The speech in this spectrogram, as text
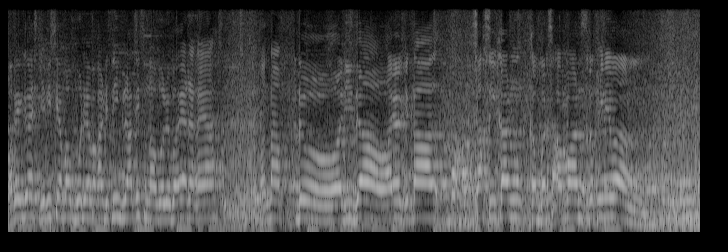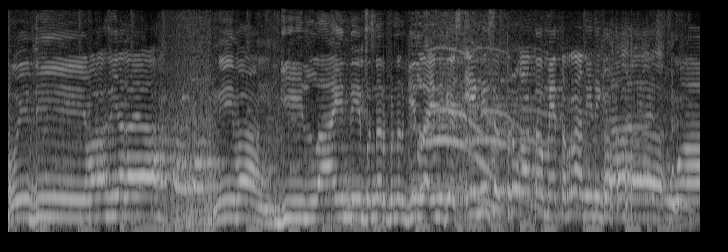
Oke guys, jadi siapa pun yang makan di sini gratis nggak boleh bayar ya kak ya. Mantap. Aduh, wadidaw. Ayo kita saksikan kebersamaan sedap ini bang. Wih makasih ya kak ya. Nih bang. Gila ini bener-bener gila ini guys. Ini setruk atau meteran ini guys. Wow,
